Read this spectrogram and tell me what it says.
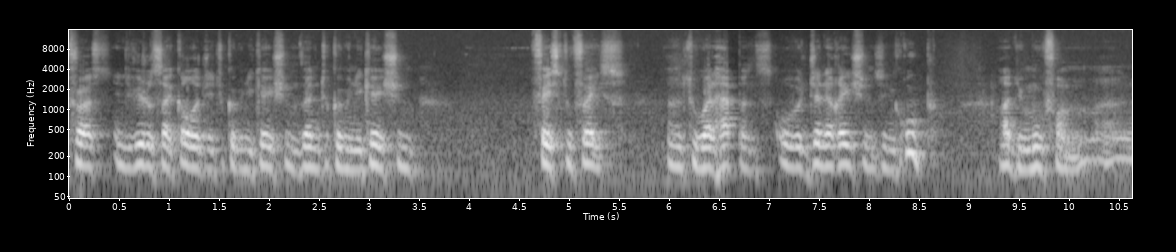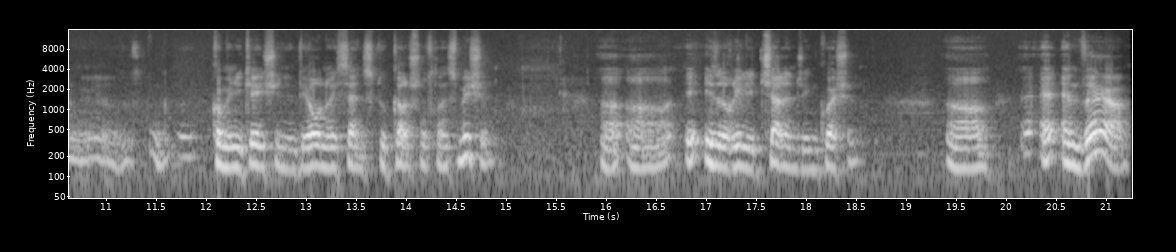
first individual psychology to communication, then to communication face to face to what happens over generations in group. How do you move from uh, communication in the ordinary sense to cultural transmission? Uh, uh, is a really challenging question. Uh, and there,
